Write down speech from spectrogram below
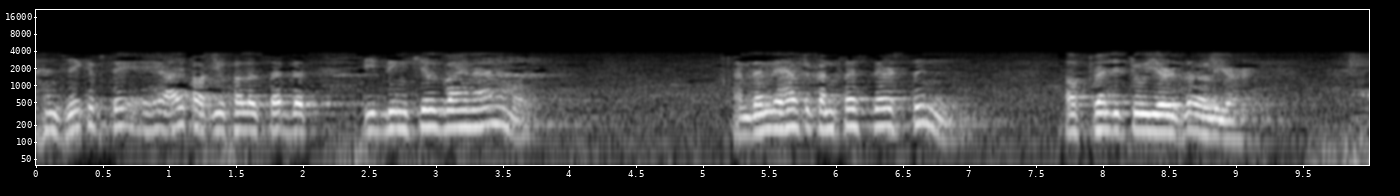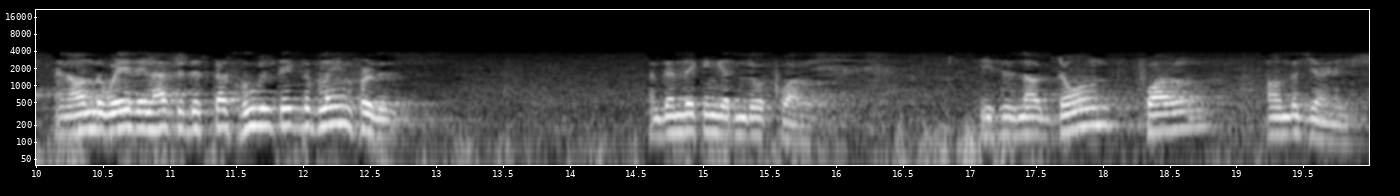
And Jacob say, hey, I thought you fellows said that he'd been killed by an animal. And then they have to confess their sin of 22 years earlier. And on the way they'll have to discuss who will take the blame for this. And then they can get into a quarrel. He says, now don't quarrel on the journey.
